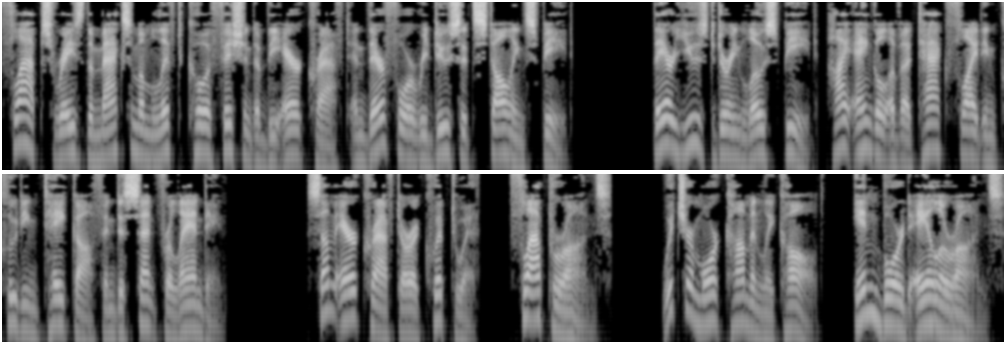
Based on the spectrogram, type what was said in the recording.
Flaps raise the maximum lift coefficient of the aircraft and therefore reduce its stalling speed. They are used during low speed, high angle of attack flight including takeoff and descent for landing. Some aircraft are equipped with «flaperons», which are more commonly called «inboard ailerons».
